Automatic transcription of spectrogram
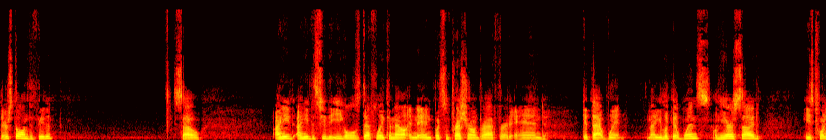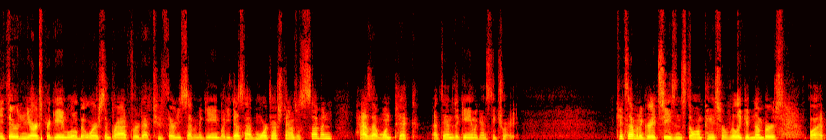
They're still undefeated. So I need I need to see the Eagles definitely come out and, and put some pressure on Bradford and get that win. Now you look at Wentz on the other side. He's 23rd in yards per game, a little bit worse than Bradford at 237 a game, but he does have more touchdowns with seven. Has that one pick at the end of the game against Detroit. Kid's having a great season, still on pace for really good numbers. But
